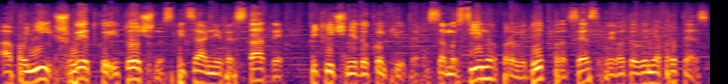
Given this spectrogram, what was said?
а по ній швидко і точно спеціальні верстати, підключені до комп'ютера, самостійно проведуть процес виготовлення протезу.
